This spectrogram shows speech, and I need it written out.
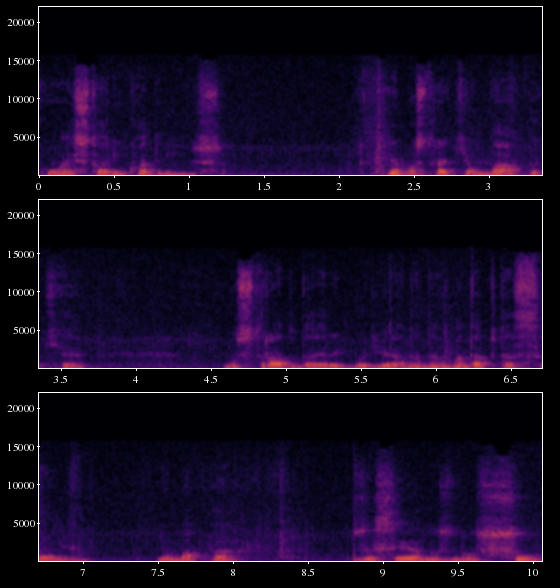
com a história em quadrinhos. Queria mostrar aqui um mapa que é mostrado da era iboriana, né, uma adaptação do mapa dos oceanos no sul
